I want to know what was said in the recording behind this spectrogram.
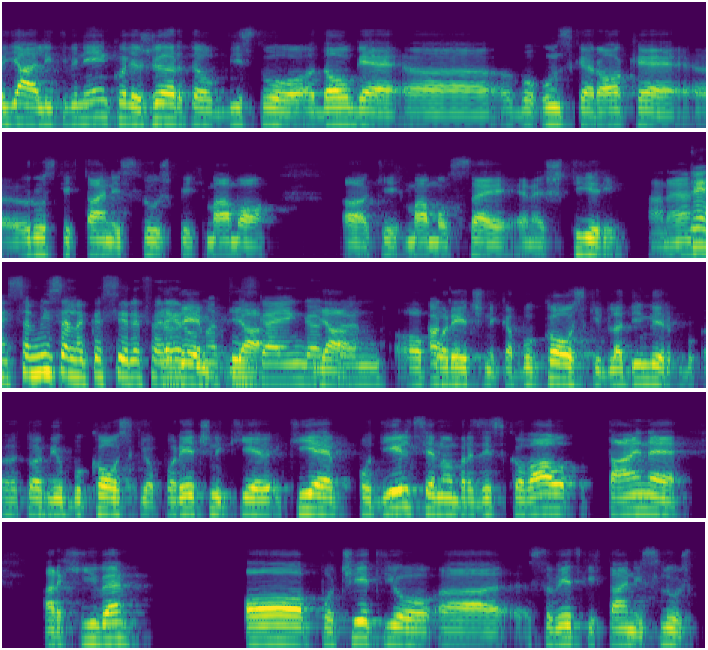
ja, Litvinenko je žrtev v bistvu dolge uh, vohunske roke uh, ruskih tajnih služb, ki jih imamo, uh, ki jih imamo vsaj ene štiri. Ne? Ne, sem mislil, da si referiral ja, na tistega ja, enega. Ja, oporečnika, okay. Bukovski, Vladimir, to je bil Bukovski oporečnik, ki je, ki je pod Jelcenom raziskoval tajne arhive o početju uh, sovjetskih tajnih služb.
